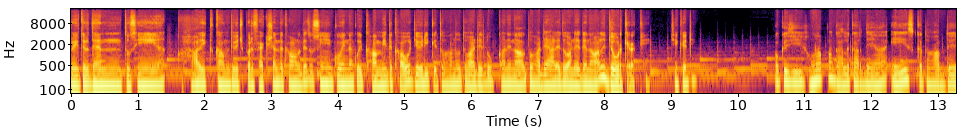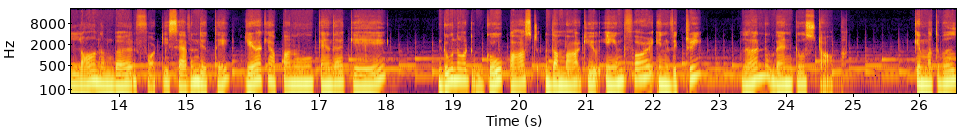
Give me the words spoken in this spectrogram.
ਰੇਦਰ ਦੈਨ ਤੁਸੀਂ ਹਰ ਇੱਕ ਕੰਮ ਦੇ ਵਿੱਚ ਪਰਫੈਕਸ਼ਨ ਦਿਖਾਉਣ ਦੇ, ਤੁਸੀਂ ਕੋਈ ਨਾ ਕੋਈ ਖਾਮੀ ਦਿਖਾਓ, ਜਿਹੜੀ ਕਿ ਤੁਹਾਨੂੰ ਤੁਹਾਡੇ ਲੋਕਾਂ ਦੇ ਨਾਲ, ਤੁਹਾਡੇ ਆਲੇ ਦੁਆਲੇ ਦੇ ਨਾਲ ਜੋੜ ਕੇ ਰੱਖੇ। ਠੀਕ ਹੈ ਜੀ? ਓਕੇ ਜੀ, ਹੁਣ ਆਪਾਂ ਗੱਲ ਕਰਦੇ ਹਾਂ ਇਸ ਕਿਤਾਬ ਦੇ ਲਾਅ ਨੰਬਰ 47 ਦੇ ਉੱਤੇ, ਜਿਹੜਾ ਕਿ ਆਪਾਂ ਨੂੰ ਕਹਿੰਦਾ ਕਿ do not go past the mark you aimed for in victory learn when to stop ਕਿ ਮਤਲਬ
